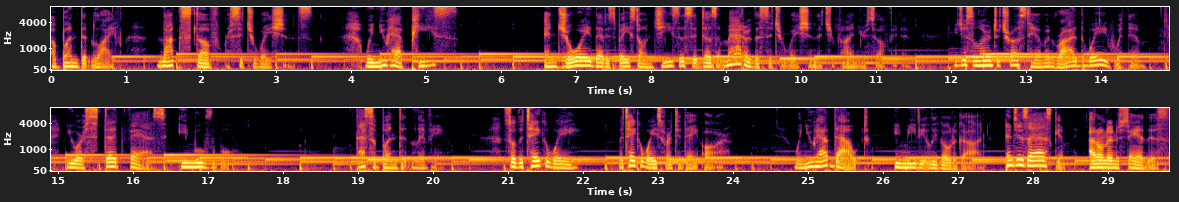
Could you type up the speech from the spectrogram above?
abundant life, not stuff or situations. When you have peace and joy that is based on Jesus, it doesn't matter the situation that you find yourself in. You just learn to trust Him and ride the wave with Him. You are steadfast, immovable. That's abundant living. So the takeaway, the takeaways for today are when you have doubt, immediately go to God and just ask Him. I don't understand this.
